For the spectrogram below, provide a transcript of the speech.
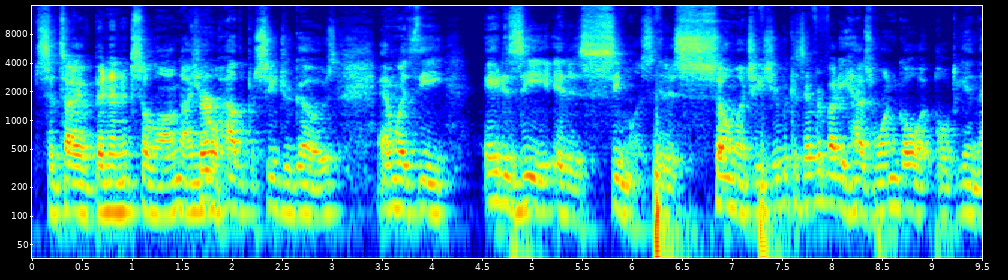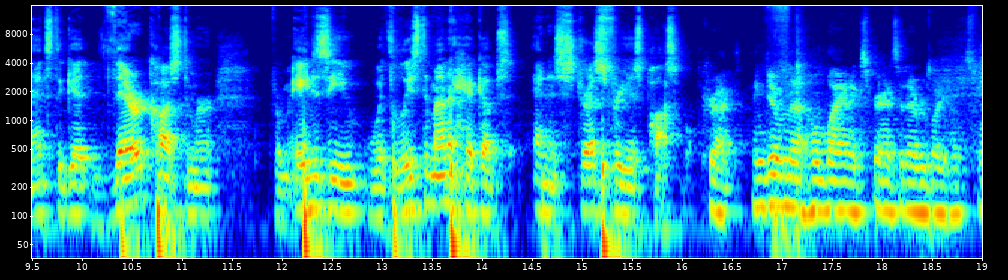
since I have been in it so long. I know how the procedure goes. And with the A to Z, it is seamless. It is so much easier because everybody has one goal at Pulte, and that's to get their customer from A to Z with the least amount of hiccups and as stress free as possible. Correct. And give them that home buying experience that everybody hopes for.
